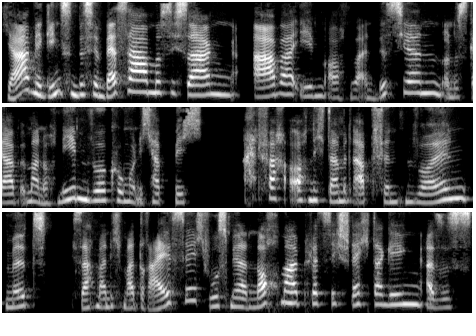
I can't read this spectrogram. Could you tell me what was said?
ja, mir ging es ein bisschen besser, muss ich sagen, aber eben auch nur ein bisschen. Und es gab immer noch Nebenwirkungen und ich habe mich einfach auch nicht damit abfinden wollen mit, ich sag mal nicht mal 30, wo es mir noch mal plötzlich schlechter ging. Also es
